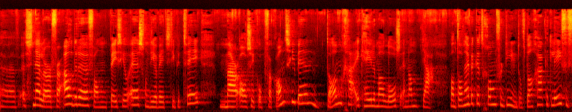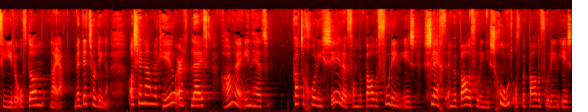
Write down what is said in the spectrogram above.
uh, sneller verouderen van PCOS, van diabetes type 2. Maar als ik op vakantie ben, dan ga ik helemaal los. En dan, ja, Want dan heb ik het gewoon verdiend. Of dan ga ik het leven vieren. Of dan, nou ja, met dit soort dingen. Als jij namelijk heel erg blijft hangen in het categoriseren van bepaalde voeding is slecht en bepaalde voeding is goed. Of bepaalde voeding is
